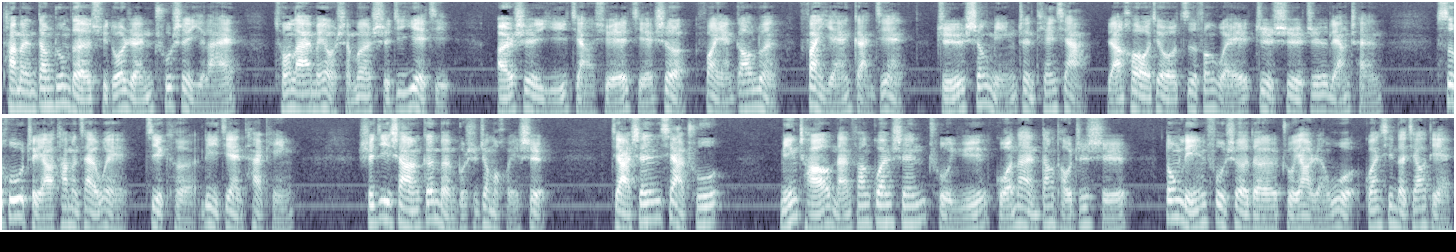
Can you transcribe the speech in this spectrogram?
他们当中的许多人出世以来。从来没有什么实际业绩，而是以讲学结社、放言高论、泛言敢谏、直声名震天下，然后就自封为治世之良臣，似乎只要他们在位，即可立见太平。实际上根本不是这么回事。甲申夏初，明朝南方官绅处于国难当头之时，东林复社的主要人物关心的焦点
